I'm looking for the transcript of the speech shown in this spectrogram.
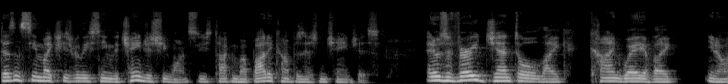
doesn't seem like she's really seeing the changes she wants. She's talking about body composition changes. And it was a very gentle, like kind way of like, you know,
